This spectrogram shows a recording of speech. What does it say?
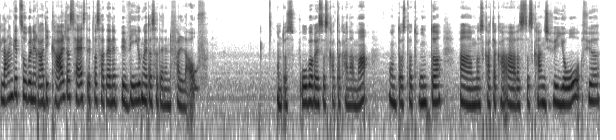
langgezogene Radikal, das heißt, etwas hat eine Bewegung, etwas hat einen Verlauf. Und das obere ist das Katakana Ma und das darunter ähm, das, Katakana, das, das Kanji für Yo für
